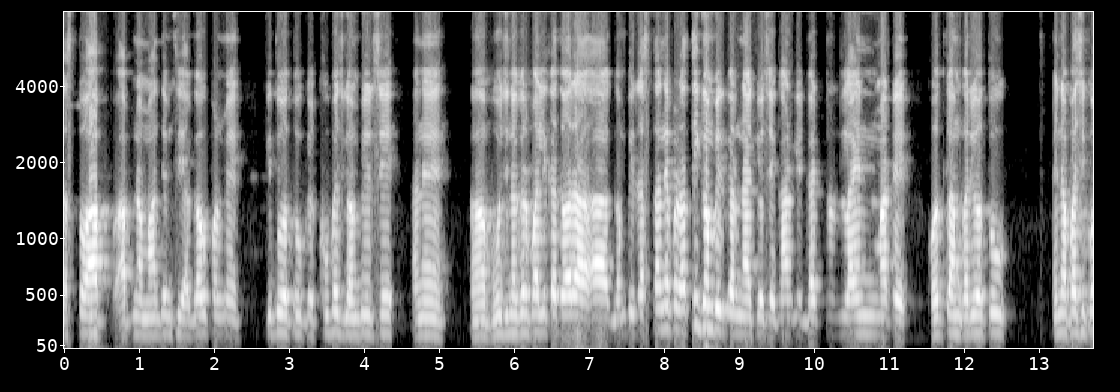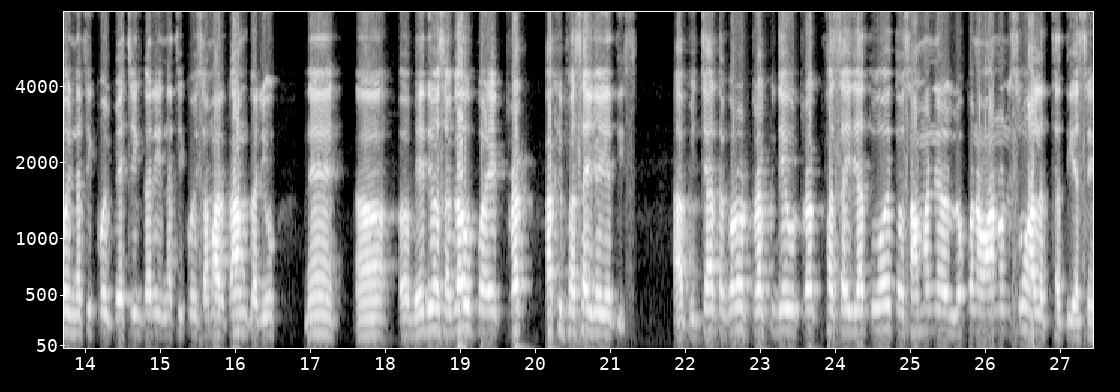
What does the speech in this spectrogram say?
રસ્તો આપ, આપના માધ્યમથી અગાઉ પણ મેં કીધું હતું કે ખૂબ જ ગંભીર છે અને ભુજ નગરપાલિકા દ્વારા આ ગંભીર રસ્તાને પણ અતિ ગંભીર કરી નાખ્યો છે. કારણ કે ગટર લાઈન માટે ખોદકામ કર્યું હતું. એના પછી કોઈ નથી કોઈ પેચિંગ કરી, નથી કોઈ સમારકામ કર્યું. ને બે દિવસ અગાઉ પણ એક ટ્રક આખી ફસાઈ ગઈ હતી. આ વિચાર તો કરો ટ્રક જેવું ટ્રક ફસાઈ જતું હોય તો સામાન્ય લોકોના વાહનોની શું હાલત થતી હશે?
